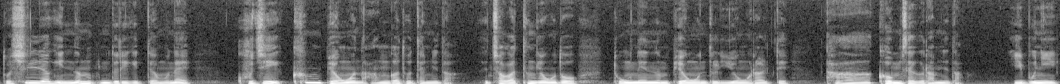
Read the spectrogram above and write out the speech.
또 실력이 있는 분들이기 때문에 굳이 큰 병원 안 가도 됩니다. 저 같은 경우도 동네 있는 병원들 이용을 할 때 다 검색을 합니다. 이분이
